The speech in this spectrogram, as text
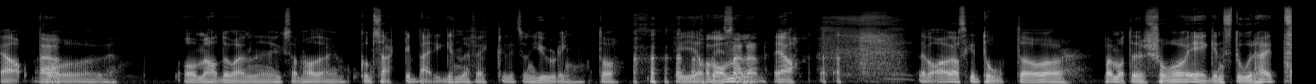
Ja. På, Og vi hadde en, vi hadde en konsert i Bergen vi fikk litt sånn juling av. Av anmelderen? Ja. Det var ganske tungt å på en måte se egen storhet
